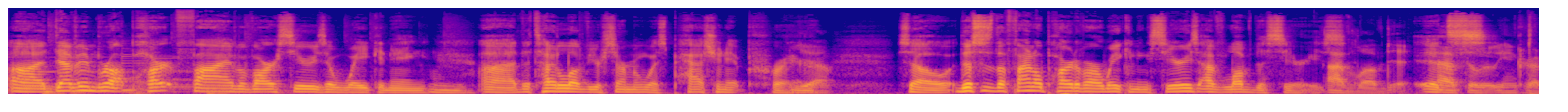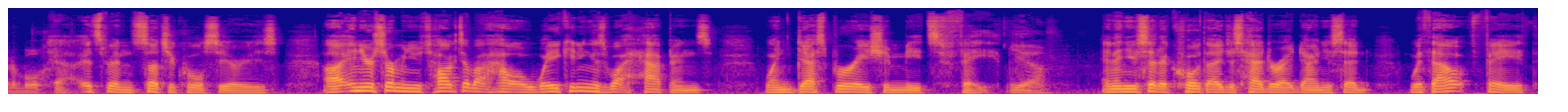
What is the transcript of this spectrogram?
uh, Devin brought part five of our series, Awakening. Uh, the title of your sermon was Passionate Prayer. Yeah, So, this is the final part of our Awakening series. I've loved this series. I've loved it. It's- Absolutely incredible. Yeah, it's been such a cool series. Uh, in your sermon, you talked about how awakening is what happens when desperation meets faith. Yeah. And then you said a quote that I just had to write down. You said, without faith,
